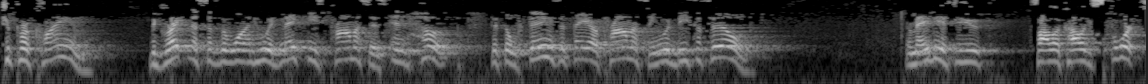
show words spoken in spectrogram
to proclaim the greatness of the one who would make these promises in hope that the things that they are promising would be fulfilled. Or maybe if you follow college sports,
